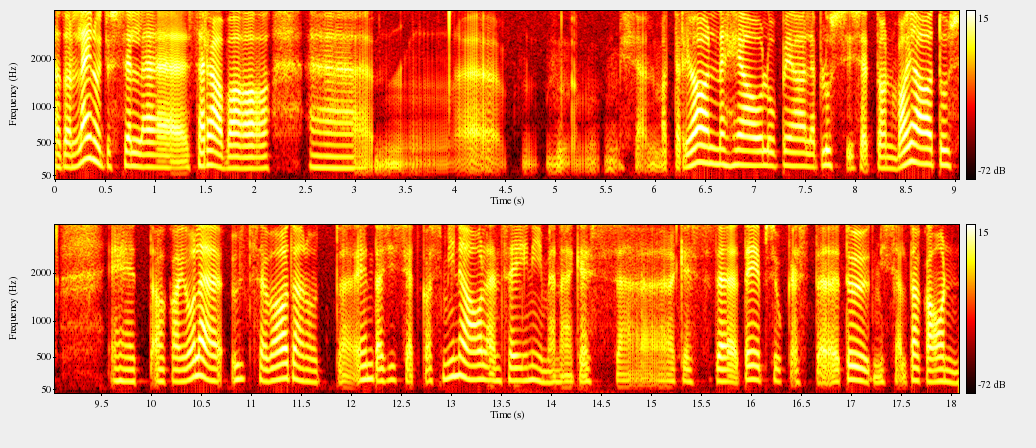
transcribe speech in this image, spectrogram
nad on läinud just selle särava äh, äh, mis on, materiaalne heaolu peale, pluss siis, et on vajadus, et aga ei ole üldse vaadanud enda sisse, et kas mina olen see inimene, kes, kes teeb niisugust tööd, mis seal taga on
